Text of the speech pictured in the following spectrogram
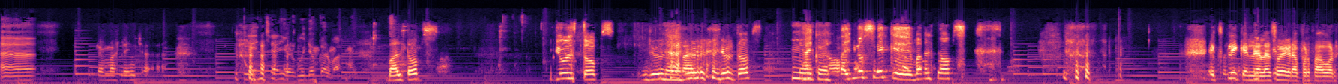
Ah, la más lencha. Lencha y Orgullo Carvajal. Valtops, Jules Tops. Jules, Jules Tops. Nunca. Ay, yo sé que va al tops. Explíquenle a la suegra, por favor.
